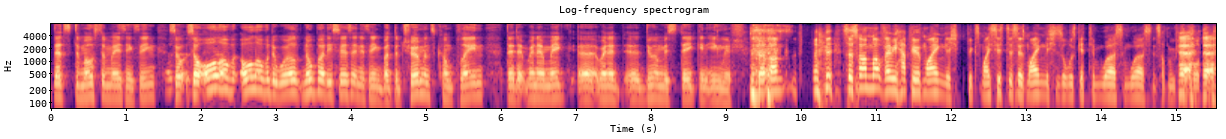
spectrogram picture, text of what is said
That's the most amazing thing. So so all over all over the world, nobody says anything, but the Germans complain that it- when I make uh, when I uh, do a mistake in English. so, um, so, so I'm not very happy with my English because my sister says my English is always getting worse and worse since I've moved to Portugal.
